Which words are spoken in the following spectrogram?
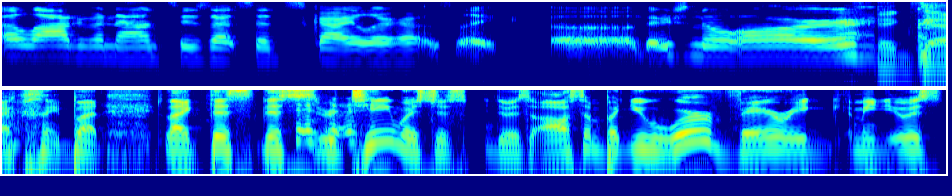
were a lot of announcers that said Skylar. I was like, uh, there's no R. exactly but like this this routine was just it was awesome but you were very i mean it was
